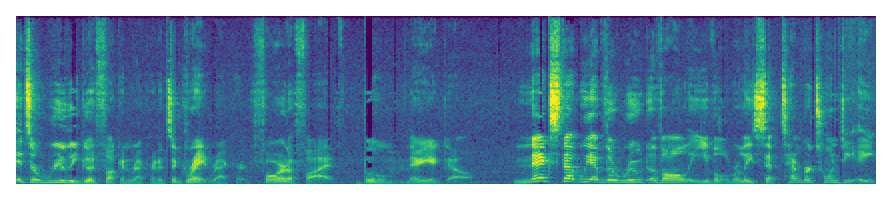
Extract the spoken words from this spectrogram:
it's a really good fucking record. It's a great record. Four out of five. Boom. There you go. Next up, we have The Root of All Evil, released September 28,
